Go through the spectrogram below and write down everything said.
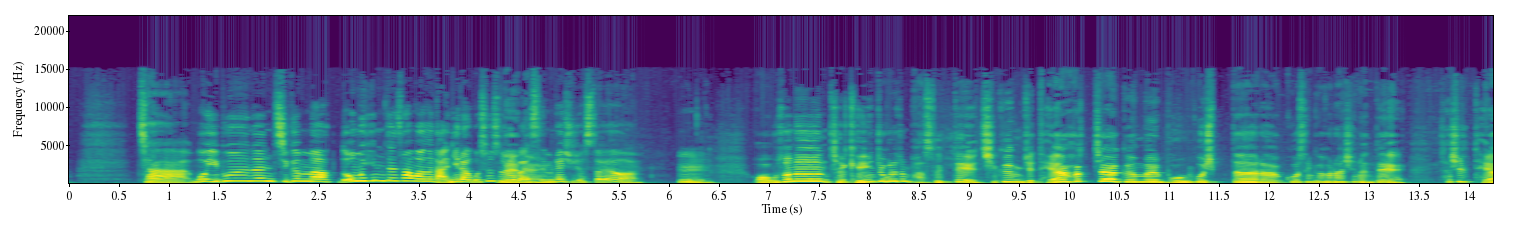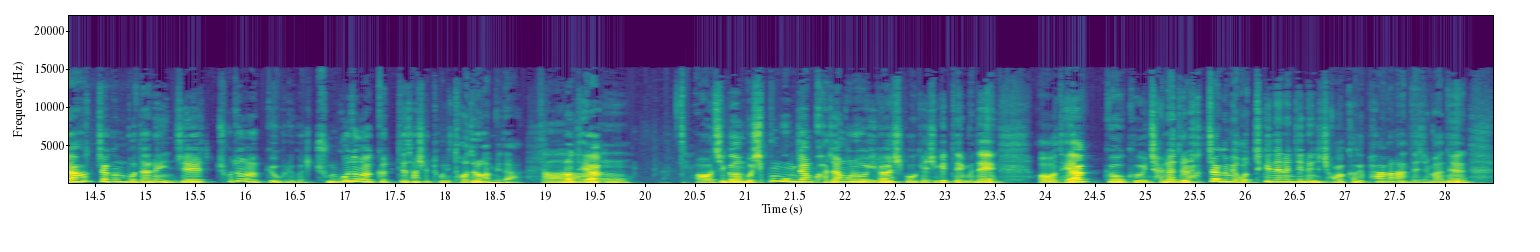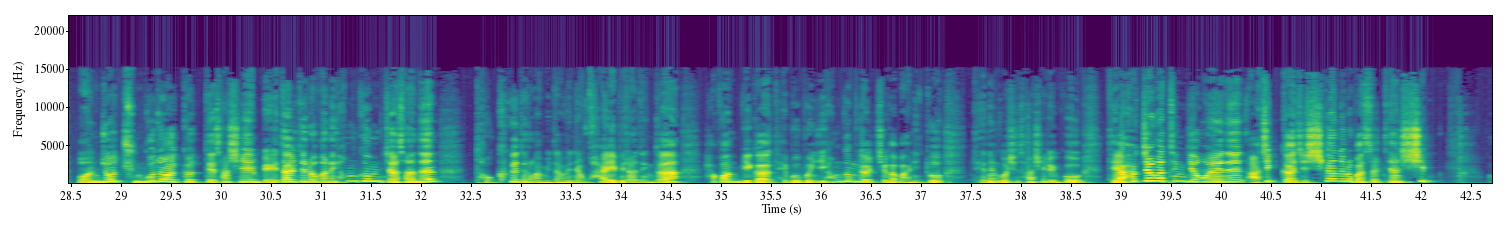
자, 뭐 이분은 지금 막 너무 힘든 상황은 아니라고 스스로 네네. 말씀을 해주셨어요. 음. 어, 우선은 제 개인적으로 좀 봤을 때 지금 이제 대학 학자금을 모으고 싶다라고 생각을 하시는데 사실 대학 학자금보다는 이제 초등학교 그리고 중고등학교 때 사실 돈이 더 들어갑니다. 물론 대학 예. 어, 지금 뭐 식품 공장 과장으로 일하시고 계시기 때문에 어, 대학교 그 자녀들 학자금이 어떻게 되는지는 정확하게 파악은 안 되지만은 먼저 중고등학교 때 사실 매달 들어가는 현금 자산은 더 크게 들어갑니다. 왜냐하면 과외비라든가 학원비가 대부분 이 현금 결제가 많이 또 되는 것이 사실이고 대학 학장 같은 경우에는 아직까지 시간으로 봤을 때 한 10,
